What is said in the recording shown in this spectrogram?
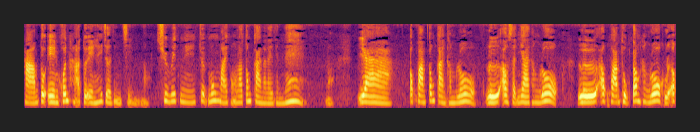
ถามตัวเองค้นหาตัวเองให้เจอจริง ๆ เนาะชีวิตนี้จุดมุ่งหมายของเราต้องการอะไรกันแน่เนาะอย่าเอาความต้องการทางโลก หรือเอาสัญญาทางโลก หรือเอาความถูกต้องทางโลก หรือเอา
